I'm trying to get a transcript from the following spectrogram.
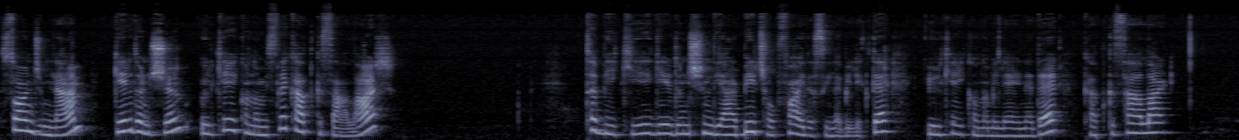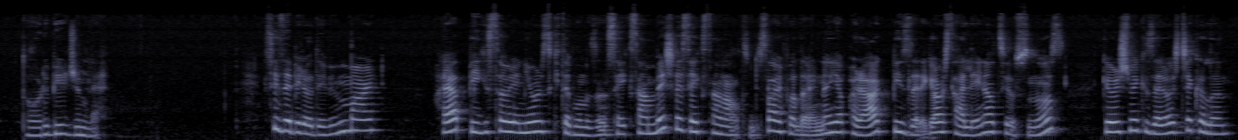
Son cümlem, geri dönüşüm ülke ekonomisine katkı sağlar. tabii ki geri dönüşüm diğer birçok faydasıyla birlikte ülke ekonomilerine de katkı sağlar. Doğru bir cümle. Size bir ödevim var. Hayat Bilgisi Öğreniyoruz kitabımızın 85 ve 86. sayfalarını yaparak bizlere görsellerini atıyorsunuz. Görüşmek üzere, hoşçakalın.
